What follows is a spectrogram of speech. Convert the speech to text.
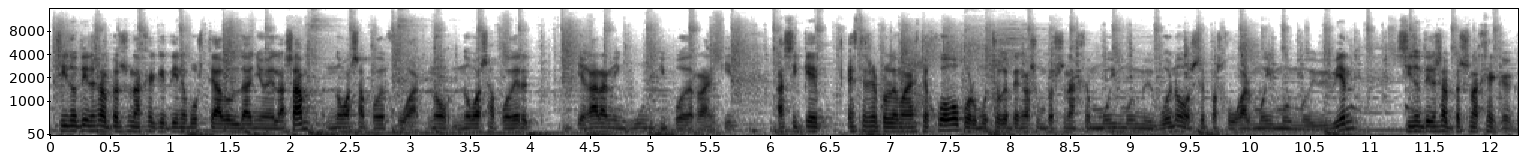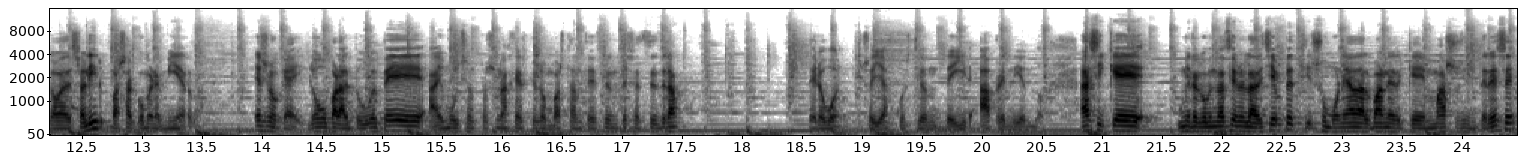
Si no tienes al personaje que tiene busteado el daño de la SAM, no vas a poder jugar, no, no vas a poder llegar a ningún tipo de ranking. Así que este es el problema de este juego, por mucho que tengas un personaje muy muy muy bueno o sepas jugar muy muy muy bien, si no tienes al personaje que acaba de salir, vas a comer mierda. Es lo que hay. Luego para el PvP hay muchos personajes que son bastante decentes, etcétera pero bueno, eso ya es cuestión de ir aprendiendo. Así que mi recomendación es la de siempre, sumonead al banner que más os interese.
